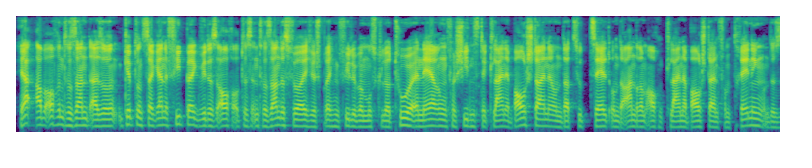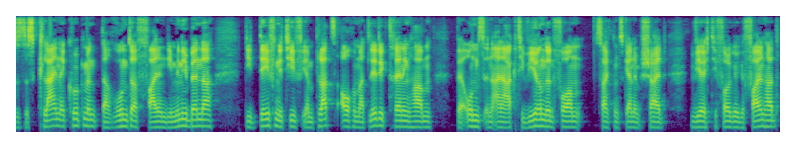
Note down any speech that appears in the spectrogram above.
Ja, aber auch interessant. Also gebt uns da gerne Feedback, wie das auch, ob das interessant ist für euch. Wir sprechen viel über Muskulatur, Ernährung, verschiedenste kleine Bausteine und dazu zählt unter anderem auch ein kleiner Baustein vom Training und das ist das kleine Equipment. Darunter fallen die Minibänder, die definitiv ihren Platz auch im Athletiktraining haben. Bei uns in einer aktivierenden Form. Sagt uns gerne Bescheid, wie euch die Folge gefallen hat.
